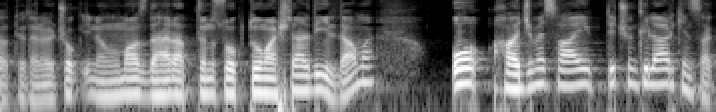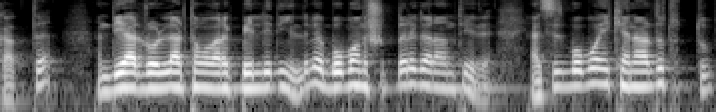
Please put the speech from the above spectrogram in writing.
atıyordu. Yani öyle çok inanılmaz da her attığını soktuğu maçlar değildi ama o hacme sahipti çünkü Larkin sakattı. Yani diğer roller tam olarak belli değildi ve Boba'nın şutları garantiydi. Yani siz Boba'yı kenarda tutup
